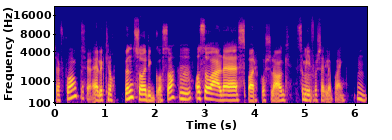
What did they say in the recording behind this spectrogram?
treffpunkt. Okay. Eller kroppen, så rygg også. Mm. Og så er det spark og slag, som gir Mm. forskjellige poeng. Mm.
